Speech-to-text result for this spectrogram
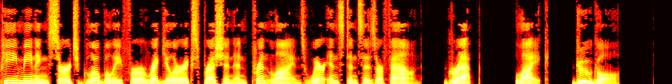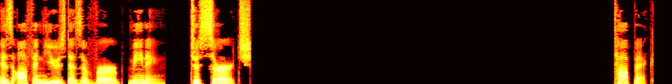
p meaning search globally for a regular expression and print lines where instances are found grep, like Google, is often used as a verb, meaning to search. Topic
